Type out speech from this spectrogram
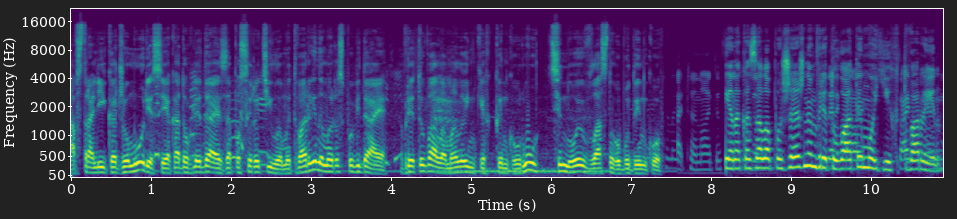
Австралійка Джо Моріс, яка доглядає за посиротілими тваринами, розповідає, врятувала маленьких кенгуру ціною власного будинку. Я наказала пожежним врятувати моїх тварин.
